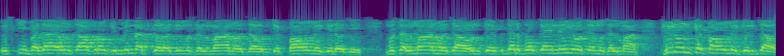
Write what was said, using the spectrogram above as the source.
اس کی بجائے ان کافروں کی منت کرو جی مسلمان ہو جاؤ، ان کے پاؤں میں گرو جی۔ مسلمان ہو جاؤ، ان کے ادھر وہ کہیں نہیں ہوتے مسلمان، پھر ان کے پاؤں میں گر جاؤ۔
